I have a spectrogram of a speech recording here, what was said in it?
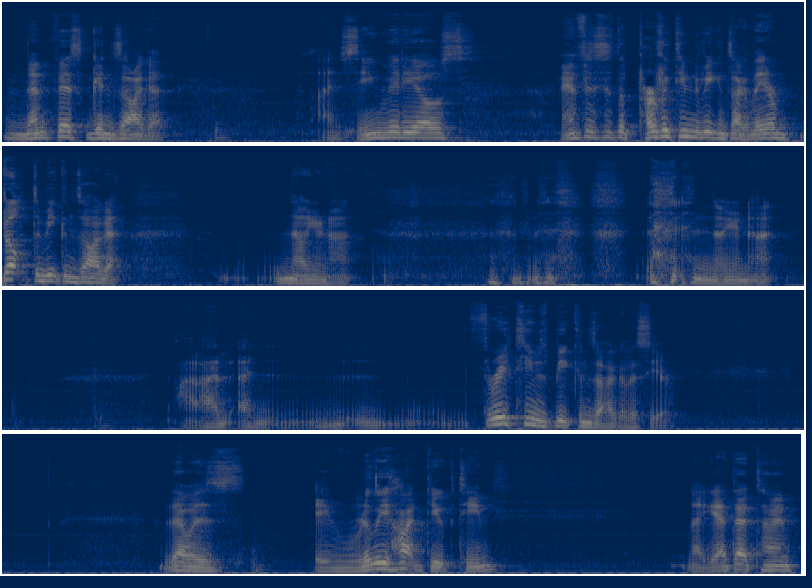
Memphis Gonzaga. I'm seeing videos. Memphis is the perfect team to beat Gonzaga. They are built to beat Gonzaga. No, you're not. no, you're not. I, I, three teams beat Gonzaga this year. That was a really hot Duke team. Like at that time,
